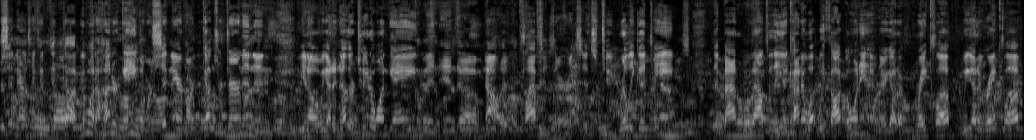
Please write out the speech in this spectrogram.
sitting there thinking, good God, we won 100 games and we're sitting there, and our guts are turning, and, you know, we got another two to one game. And, and um, no, it collapses there. It's, it's two really good teams that battled it out to the end, kind of what we thought going in. They got a great club. We got a great club.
